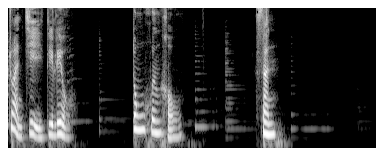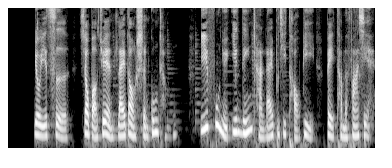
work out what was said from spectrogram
传记第六：东昏侯。三，有一次，萧宝卷来到沈公城，一妇女因临产来不及逃避，被他们发现。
